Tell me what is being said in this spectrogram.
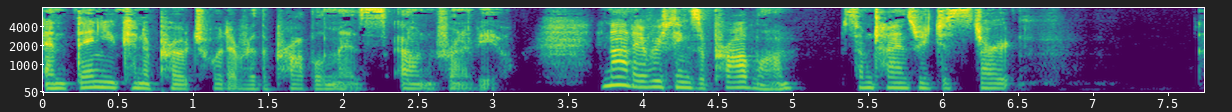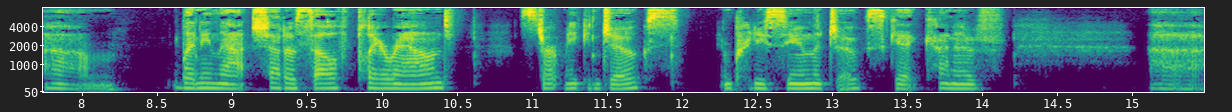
And then you can approach whatever the problem is out in front of you. And not everything's a problem. Sometimes we just start um, letting that shadow self play around, start making jokes, and pretty soon the jokes get kind of, uh,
